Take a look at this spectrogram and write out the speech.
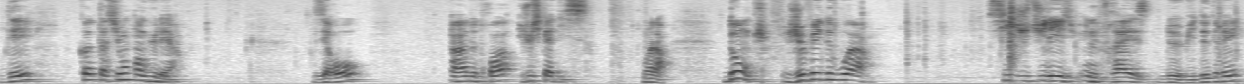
des cotations angulaires. 0, 1, 2, 3, jusqu'à 10. Voilà. Donc, je vais devoir si j'utilise une fraise de 8 degrés,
